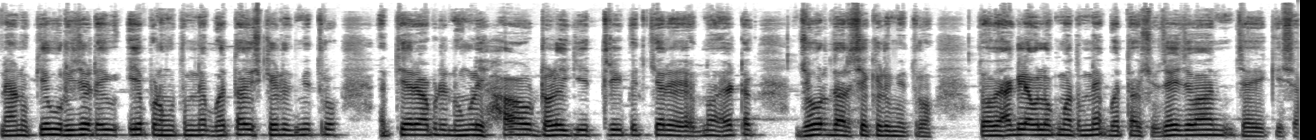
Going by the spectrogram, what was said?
અને આનું કેવું રિઝલ્ટ આવ્યું એ પણ હું તમને બતાવીશ ખેડૂત મિત્રો. અત્યારે આપણે ડુંગળી હાવ ઢળી ગઈ થ્રી અત્યારે નો એટક જોરદાર છે ખેડૂત મિત્રો. તો હવે આગલા વ્લોગમાં તમને બતાવીશું. જય જવાન, જય કિસાન.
